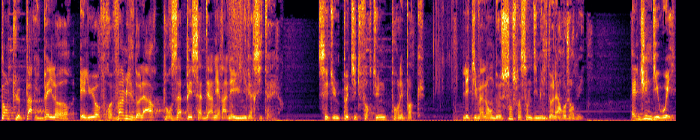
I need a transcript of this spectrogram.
tente le pari Baylor et lui offre 20 000 dollars pour zapper sa dernière année universitaire. C'est une petite fortune pour l'époque. L'équivalent de 170 000 dollars aujourd'hui. Elgin dit oui.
